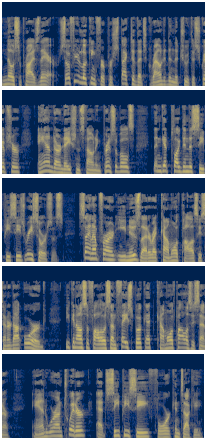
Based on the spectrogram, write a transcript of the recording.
No surprise there. So if you're looking for perspective that's grounded in the truth of Scripture and our nation's founding principles, then get plugged into CPC's resources. Sign up for our e newsletter at CommonwealthPolicyCenter.org. You can also follow us on Facebook at Commonwealth Policy Center, and we're on Twitter at CPC for Kentucky.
